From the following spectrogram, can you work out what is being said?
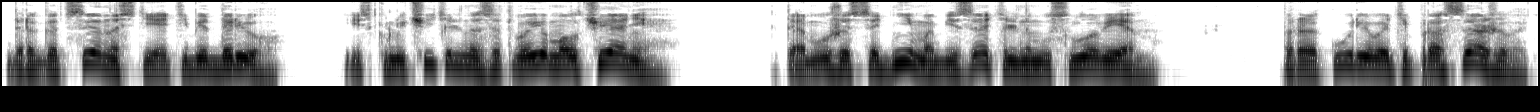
драгоценности я тебе дарю, исключительно за твое молчание. К тому же с одним обязательным условием. Прокуривать и просаживать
